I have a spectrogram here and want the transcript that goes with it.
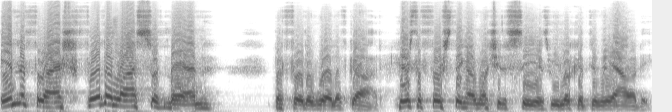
in the flesh for the lusts of men, but for the will of God. Here's the first thing I want you to see as we look at the reality.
